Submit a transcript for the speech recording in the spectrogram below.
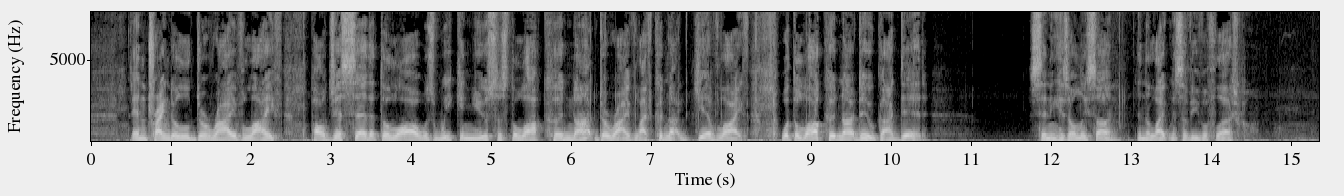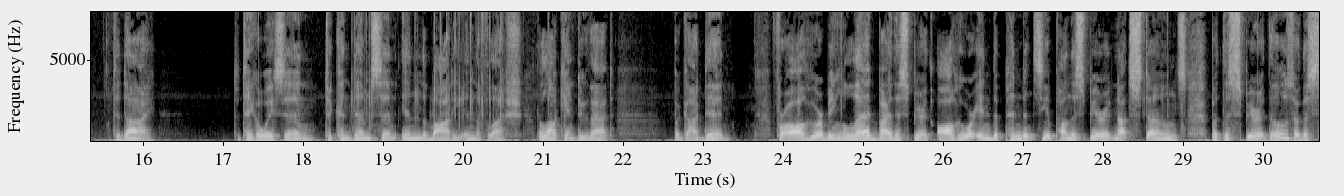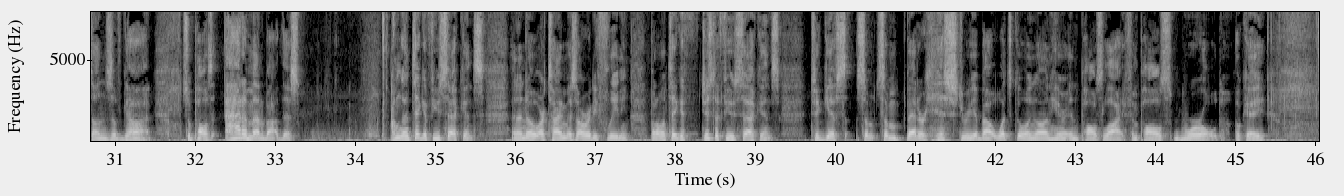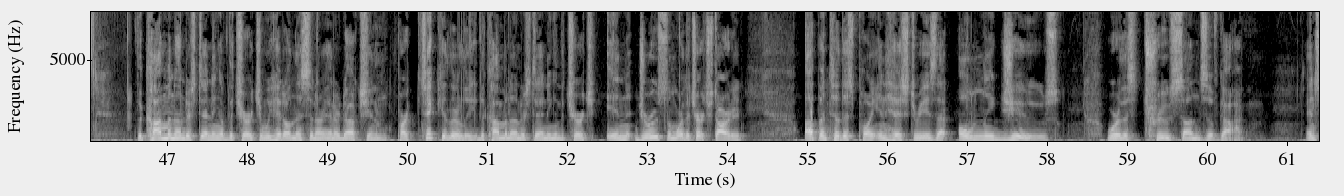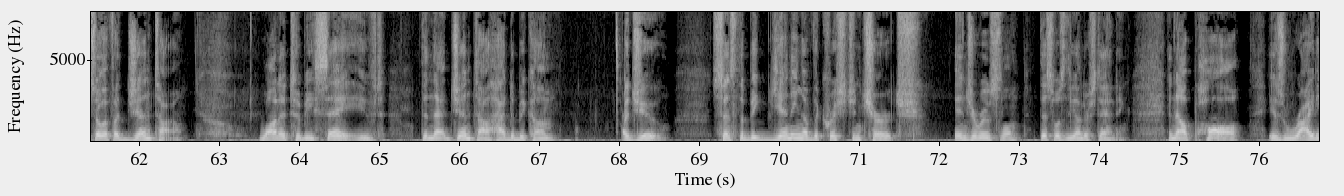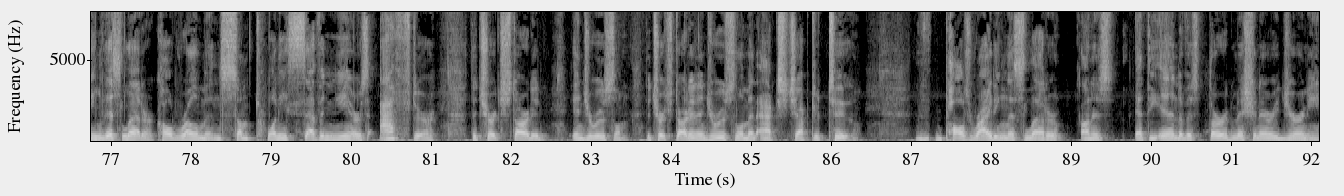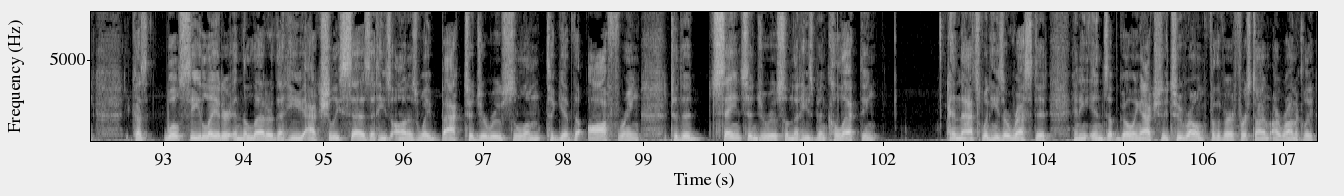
and trying to derive life. Paul just said that the law was weak and useless. The law could not derive life, could not give life. What the law could not do, God did, sending his only Son in the likeness of evil flesh to die to take away sin, to condemn sin in the body, in the flesh. The law can't do that, but God did. For all who are being led by the Spirit, all who are in dependency upon the Spirit, not stones, but the Spirit, those are the sons of God. So Paul's adamant about this. I'm going to take a few seconds, and I know our time is already fleeting, but I'm going to take a, just a few seconds to give some some better history about what's going on here in Paul's life, in Paul's world. Okay, the common understanding of the church, and we hit on this in our introduction, particularly the common understanding in the church in Jerusalem, where the church started, up until this point in history, is that only Jews were the true sons of God. And so if a Gentile wanted to be saved, then that Gentile had to become a Jew. Since the beginning of the Christian church in Jerusalem, This was the understanding. And now Paul is writing this letter called Romans some 27 years after the church started in Jerusalem. The church started in Jerusalem in Acts chapter 2. Paul's writing this letter on his at the end of his third missionary journey because we'll see later in the letter that he actually says that he's on his way back to Jerusalem to give the offering to the saints in Jerusalem that he's been collecting and that's when he's arrested and he ends up going actually to Rome for the very first time, ironically.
